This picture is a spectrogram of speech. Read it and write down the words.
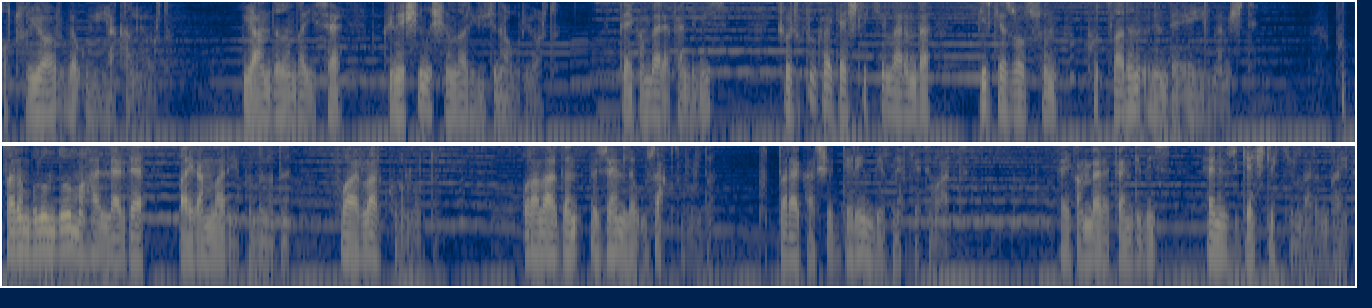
Oturuyor ve uyuyakalıyordu. Uyandığında ise güneşin ışınları yüzüne vuruyordu. Peygamber Efendimiz çocukluk ve gençlik yıllarında bir kez olsun putların önünde eğilmemişti. Putların bulunduğu mahallerde bayramlar yapılırdı, fuarlar kurulurdu. Oralardan özenle uzak dururdu. Putlara karşı derin bir nefreti vardı. Peygamber Efendimiz henüz gençlik yıllarındaydı.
